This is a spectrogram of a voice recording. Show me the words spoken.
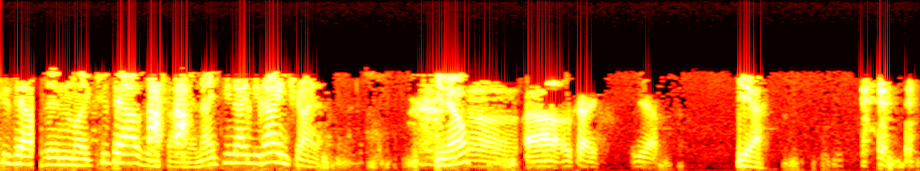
2000, like 2000 Chyna, 1999 Chyna. You know? Uh, uh, okay. Yeah. Yeah.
